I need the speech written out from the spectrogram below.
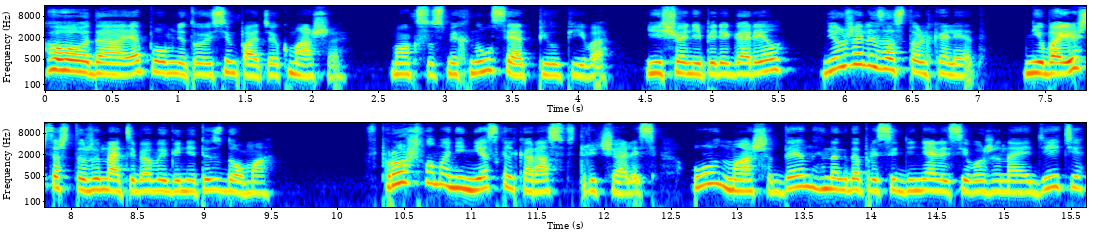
О, да, я помню твою симпатию к Маше. Макс усмехнулся и отпил пиво. Еще не перегорел? Неужели за столько лет? Не боишься, что жена тебя выгонит из дома? В прошлом они несколько раз встречались. Он, Маша, Дэн, иногда присоединялись его жена и дети,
